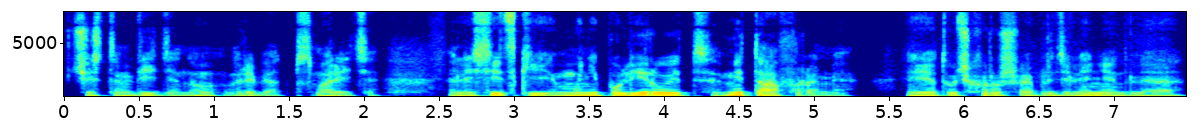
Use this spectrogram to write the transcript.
в чистом виде. Ну, ребят, посмотрите. Лисицкий манипулирует метафорами. И это очень хорошее определение для...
